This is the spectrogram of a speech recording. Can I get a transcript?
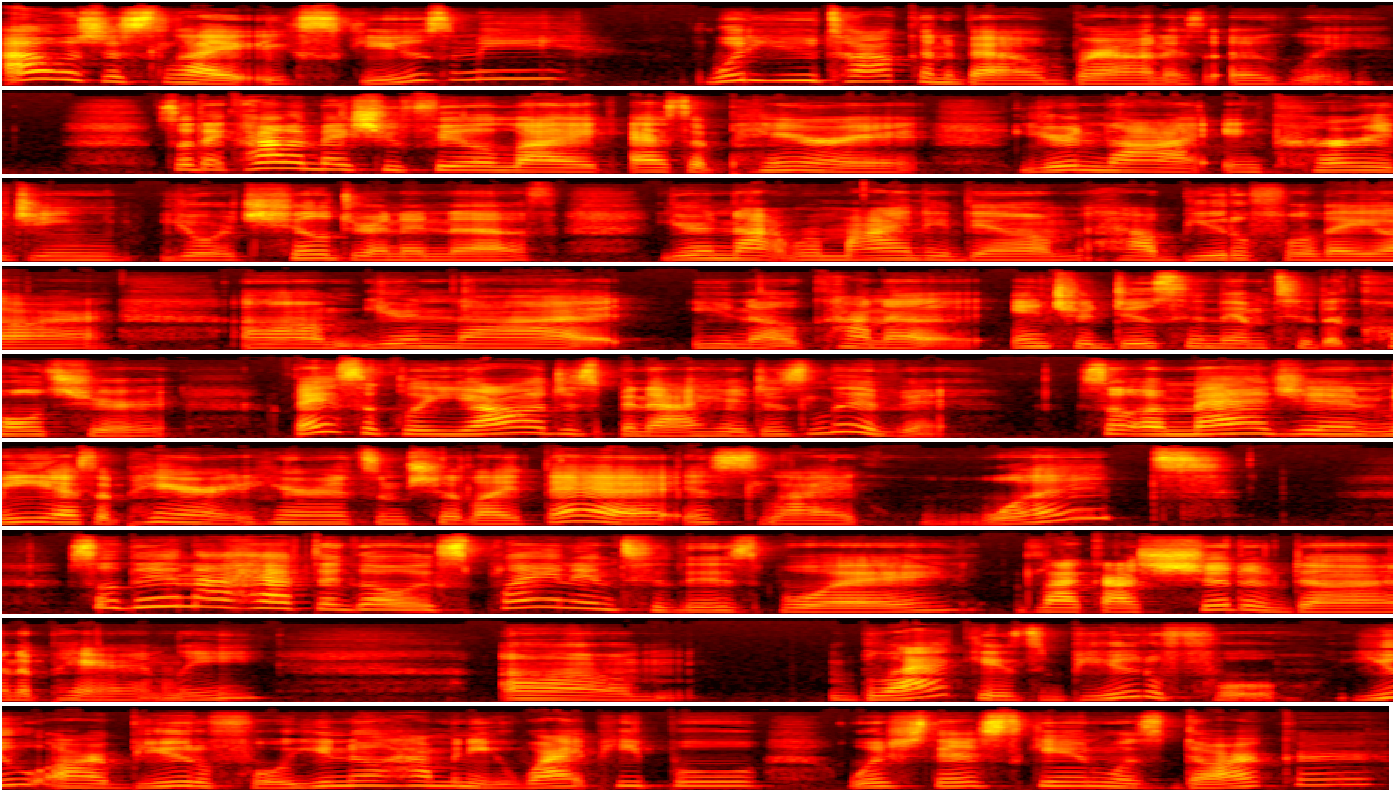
I was just like, Excuse me? What are you talking about? Brown is ugly. So that kind of makes you feel like, as a parent, you're not encouraging your children enough. You're not reminding them how beautiful they are. Um, you're not, you know, kind of introducing them to the culture. Basically, y'all just been out here just living. So imagine me as a parent hearing some shit like that. It's like, what? So then I have to go explaining to this boy, like I should have done, apparently, um, black is beautiful. You are beautiful. You know how many white people wish their skin was darker?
